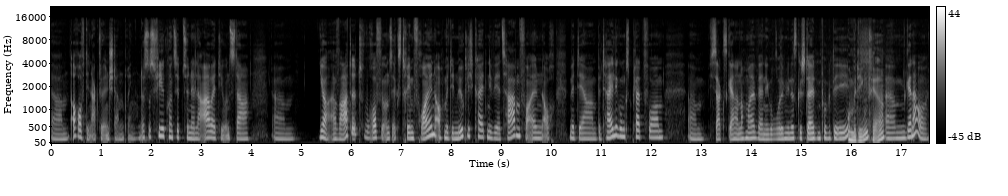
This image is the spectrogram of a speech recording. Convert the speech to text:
ähm, auch auf den aktuellen Stand bringen. Das ist viel konzeptionelle Arbeit, die uns da ähm, ja, erwartet, worauf wir uns extrem freuen, auch mit den Möglichkeiten, die wir jetzt haben, vor allem auch mit der Beteiligungsplattform ähm, ich sage es gerne nochmal, wernigerode-gestalten.de. Unbedingt, ja. Ähm, genau,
